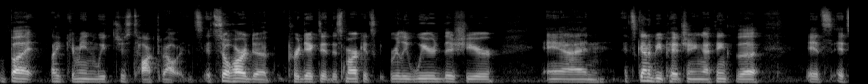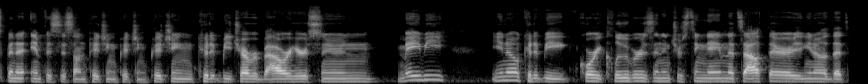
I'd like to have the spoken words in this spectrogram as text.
But like, I mean, we just talked about it's it's so hard to predict it. This market's really weird this year, and it's going to be pitching. I think the it's it's been an emphasis on pitching, pitching, pitching. Could it be Trevor Bauer here soon? Maybe. You know, could it be Corey Kluber's an interesting name that's out there? You know, that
